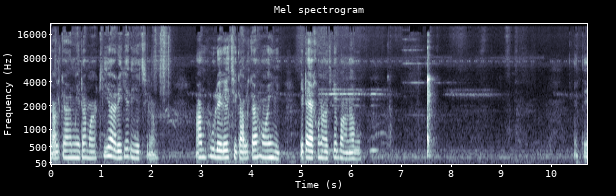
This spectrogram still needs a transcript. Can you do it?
কালকে আমি এটা মাখিয়ে আর রেখে দিয়েছিলাম। আর ভুলে গেছি, কালকে আর হয়নি। এটা এখন আজকে বানাবো এতে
